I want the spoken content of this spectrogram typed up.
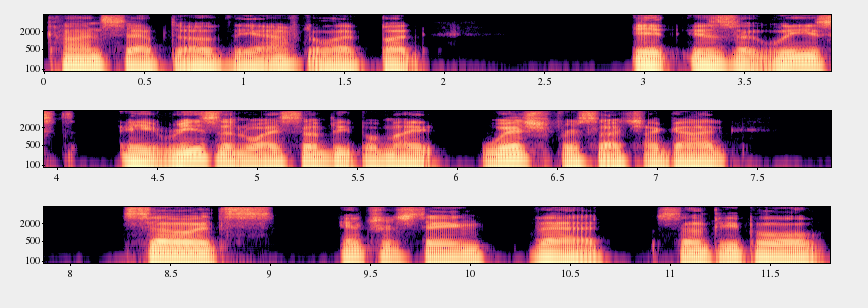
concept of the afterlife, but it is at least a reason why some people might wish for such a God. So it's interesting that some people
